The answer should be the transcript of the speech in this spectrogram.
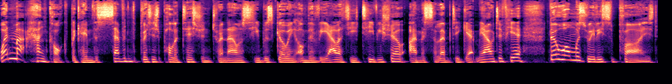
When Matt Hancock became the seventh British politician to announce he was going on the reality TV show I'm a Celebrity, Get Me Out of Here, no one was really surprised.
